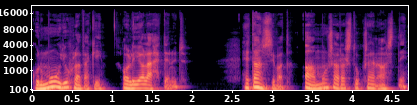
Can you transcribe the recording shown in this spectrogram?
kun muu juhlaväki oli jo lähtenyt. He tanssivat aamun sarastukseen asti.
